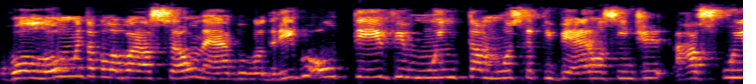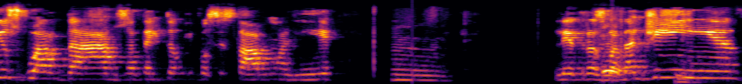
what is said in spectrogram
rolou muita colaboração, né, do Rodrigo, ou teve muita música que vieram, assim, de rascunhos guardados até então, que vocês estavam ali, com letras é. guardadinhas,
